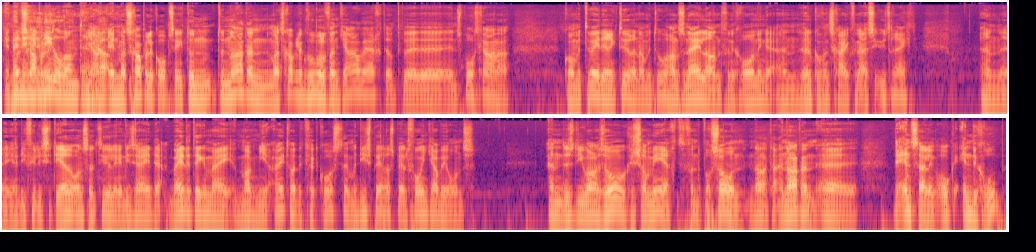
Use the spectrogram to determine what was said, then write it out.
In maatschappelijk- Nederland. hè. Ja, Ja. in maatschappelijk opzicht. Toen, toen Nathan maatschappelijk voetballer van het jaar werd op, eh, de, in Sportgala, kwamen twee directeuren naar me toe. Hans Nijland van Groningen en Wilco van Schaik van FC Utrecht. En eh, ja, die feliciteerden ons natuurlijk. En die zeiden beide tegen mij, het maakt niet uit wat het gaat kosten, maar die speler speelt volgend jaar bij ons. En dus die waren zo gecharmeerd van de persoon, Nathan. En Nathan, eh, de instelling ook in de groep,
